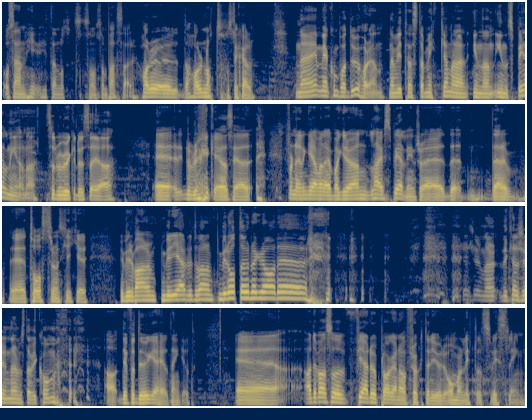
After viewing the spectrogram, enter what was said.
och sen hitta något som, som passar. Har du, har du något hos dig själv? Nej, men jag kom på att du har en. När vi testar mickarna innan inspelningarna så då brukar du säga Eh, då brukar jag säga, från en gammal Ebba Grön livespelning tror jag, där eh, Thåström skriker Nu blir det varmt, nu blir det jävligt varmt, nu blir det 800 grader! det kanske är det närmsta vi kommer. ja, det får duga helt enkelt. Eh, ja, det var alltså fjärde upplagan av Fruktade djur, Omar Littles vissling.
